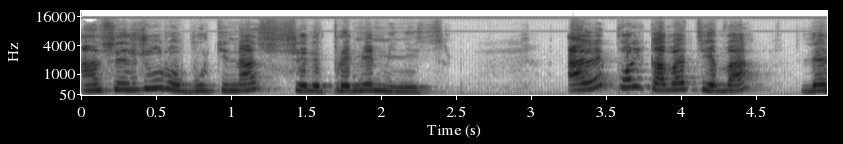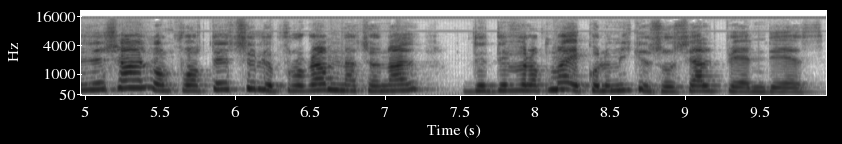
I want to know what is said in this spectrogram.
en séjour au Burkina chez le Premier ministre. Avec Paul Kabatieba, les échanges ont porté sur le programme national de développement économique et social PNDS.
